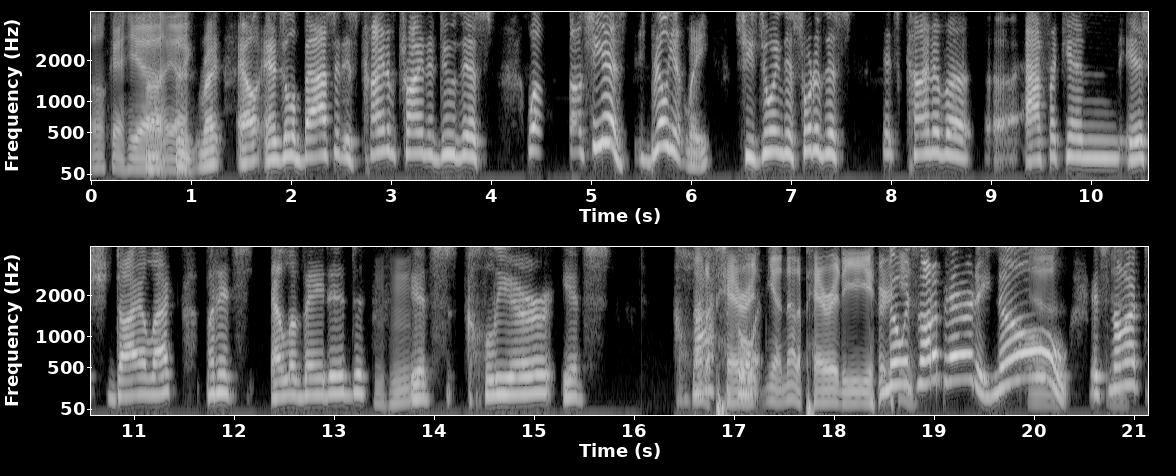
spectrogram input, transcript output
Okay. Yeah. uh, yeah. thing right Al- angela bassett is kind of trying to do this well she is brilliantly she's doing this sort of this it's kind of a uh, african-ish dialect but it's elevated Mhm. it's clear it's It's not a classical parody. Yeah, not a parody. or, no you it's not a parody no it's Yeah. not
